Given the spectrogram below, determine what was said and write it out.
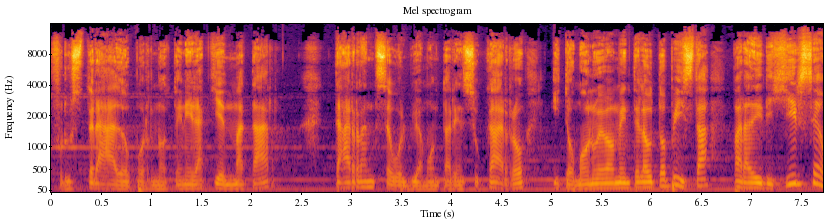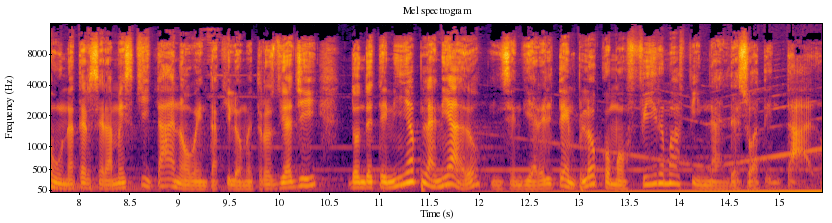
Frustrado por no tener a quien matar, Tarrant se volvió a montar en su carro y tomó nuevamente la autopista para dirigirse a una tercera mezquita a 90 kilómetros de allí, donde tenía planeado incendiar el templo como firma final de su atentado.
